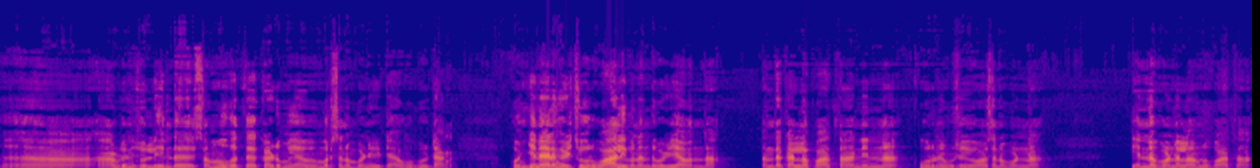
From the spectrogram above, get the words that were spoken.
அப்படின்னு சொல்லி இந்த சமூகத்தை கடுமையாக விமர்சனம் பண்ணிக்கிட்டு அவங்க போயிட்டாங்க. கொஞ்ச நேரம் கழித்து ஒரு வாலிபன் அந்த வழியாக வந்தான். அந்த கல்லை பார்த்தான் நின்னான் ஒரு நிமிஷம் யோசனை பண்ணான் என்ன பண்ணலாம்னு பார்த்தான்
